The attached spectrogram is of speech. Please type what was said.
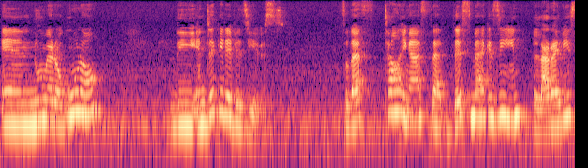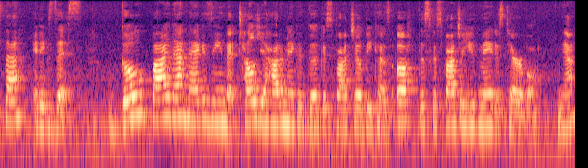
in número uno, the indicative is used. So that's telling us that this magazine, La Revista, it exists. Go buy that magazine that tells you how to make a good gazpacho because, oh, this gazpacho you've made is terrible. Yeah?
